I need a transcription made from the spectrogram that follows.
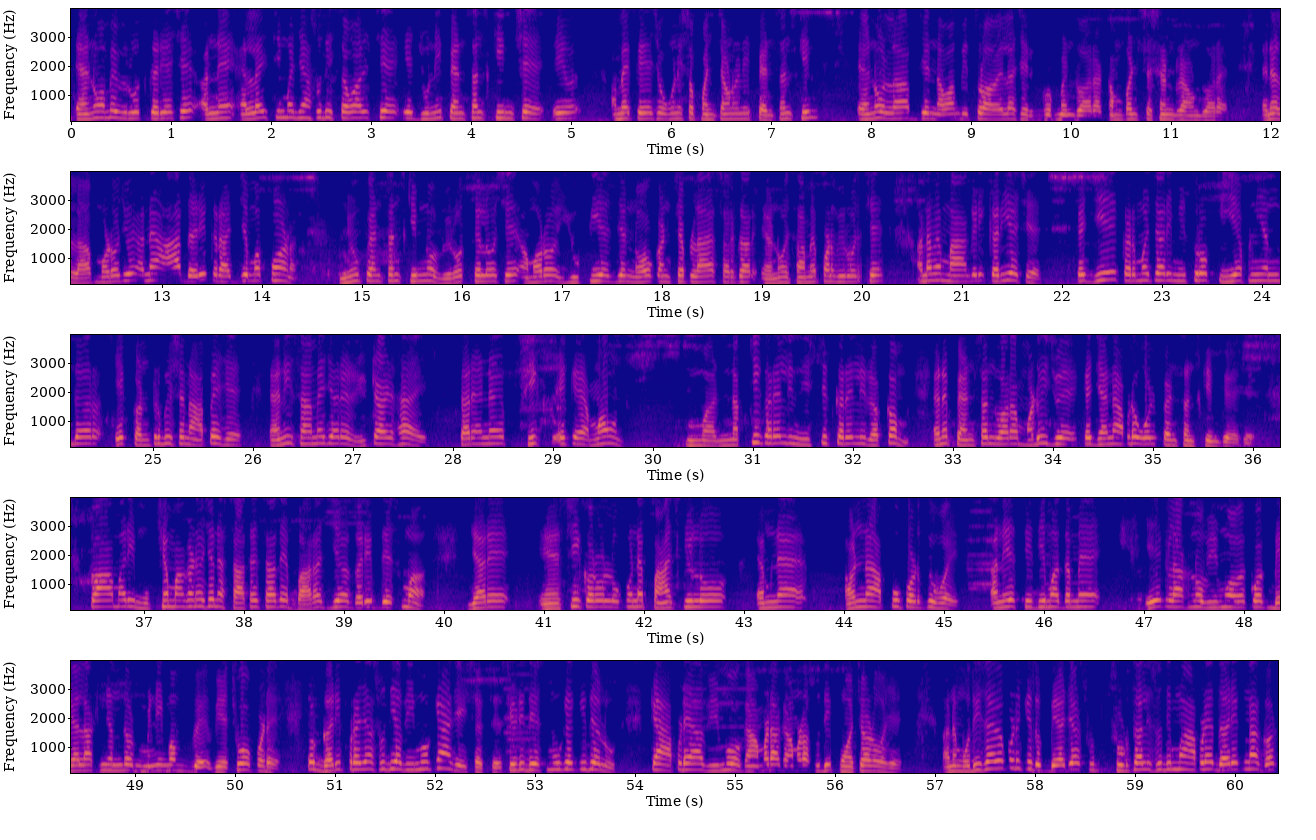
એનો અમે વિરોધ કરીએ છીએ અને એલઆઈસીમાં જ્યાં સુધી સવાલ છે એ જૂની પેન્શન સ્કીમ છે એ અમે કહીએ છીએ ઓગણીસો પંચાણુંની પેન્શન સ્કીમ. એનો લાભ જે નવા મિત્રો આવેલા છે રિક્રુટમેન્ટ દ્વારા કમ્પન્સેશન રાઉન્ડ દ્વારા, એને લાભ મળવો જોઈએ. અને આ દરેક રાજ્યમાં પણ ન્યૂ પેન્શન સ્કીમનો વિરોધ થયેલો છે. અમારો યુપીએસ જે નવો કન્સેપ્ટ લાયા સરકાર, એનો સામે પણ વિરોધ છે. અને અમે માગણી કરીએ છીએ કે જે કર્મચારી મિત્રો પીએફની અંદર એક કન્ટ્રીબ્યુશન આપે છે, એની સામે જ્યારે રિટાયર થાય, ત્યારે એને ફિક્સ એક અમાઉન્ટ નક્કી કરેલી, નિશ્ચિત કરેલી રકમ એને પેન્શન દ્વારા મળવી જોઈએ કે જેને આપણે ઓલ્ડ પેન્શન સ્કીમ કહે છે. તો આ અમારી મુખ્ય માગણીઓ છે ને સાથે સાથે ભારત જેવા ગરીબ દેશમાં જ્યારે એંસી કરોડ લોકોને પાંચ કિલો એમને અન્ન આપવું પડતું હોય અને એ સ્થિતિમાં તમે એક લાખનો વીમો હવે કોઈક બે લાખની અંદર મિનિમમ વેચવો પડે. તો ગરીબ પ્રજા સુધી આ વીમો ક્યાં જઈ શકશે? સીડી દેશમુખે કીધેલું કે આપણે આ વીમો ગામડા ગામડા સુધી પહોંચાડવો છે. અને મોદી સાહેબે પણ કીધું, બે હજાર સુડતાલીસ સુધીમાં આપણે દરેકના ઘર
